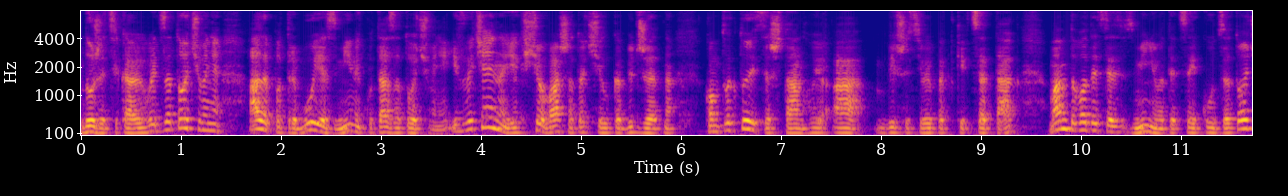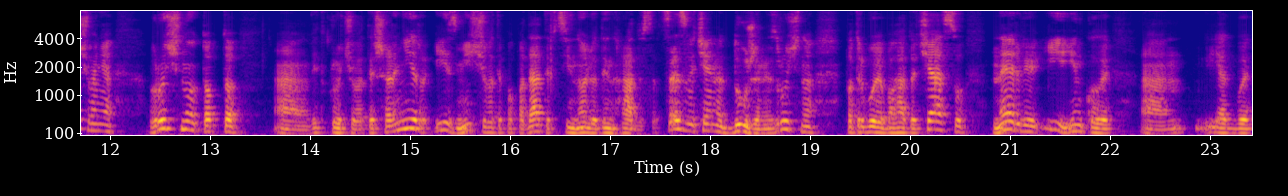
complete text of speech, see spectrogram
Дуже цікавий вид заточування, але потребує зміни кута заточування. І, звичайно, якщо ваша точилка бюджетна комплектується штангою, а в більшості випадків це так, вам доводиться змінювати цей кут заточування вручну, тобто е, відкручувати шарнір і зміщувати, попадати в ці 0,1 градуса. Це, звичайно, дуже незручно, потребує багато часу, нервів і інколи е, якби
